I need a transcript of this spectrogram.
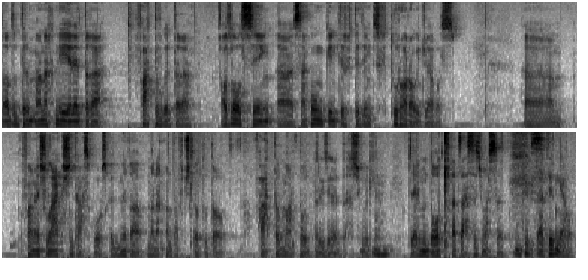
одоо тэр манайхны яриад байгаа ФАТВ гэдэг олон улсын санхүүгийн гэмтэрхтэй тэмцэх төр хороо гэж байгуулсан. Financial Action Task Force гэдэг нэг манайхан товчлоод одоо ФАТВ матууд нар гэж яриад байгаа шиг байлаа. Зарим нь дуудлага засаж масаад. За тэр нь яг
